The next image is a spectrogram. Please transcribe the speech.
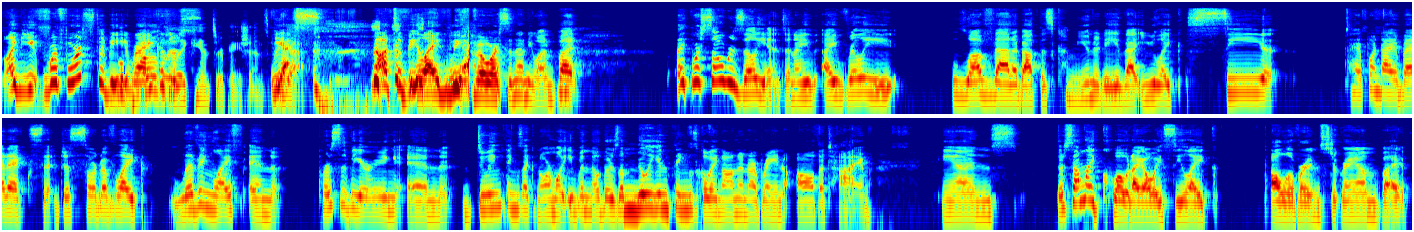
like you, we're forced to be, well, right? Because like cancer patients. yes. Yeah. Not to be like we have it worse than anyone, but like we're so resilient. And I, I really love that about this community that you like see type 1 diabetics just sort of like living life and persevering and doing things like normal, even though there's a million things going on in our brain all the time. And there's some like quote I always see like all over Instagram, but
